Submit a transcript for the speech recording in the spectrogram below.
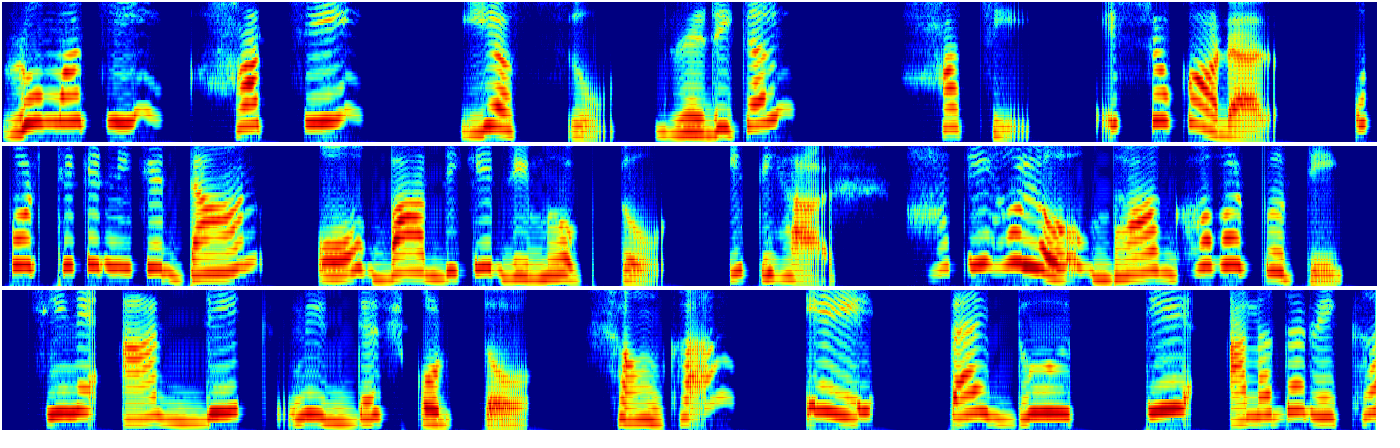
রোমাচি হাঁচি ইয়ৎসু রেডিকাল হাঁচি, স্ট্রোক অর্ডার। উপর থেকে নিচে ডান ও বা দিকে বিভক্ত। ইতিহাস। হাতি হলো ভাগ হওয়ার প্রতীক চীনে আট দিক নির্দেশ করত। সংখ্যা এ প্রায় দুটি আলাদা রেখা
